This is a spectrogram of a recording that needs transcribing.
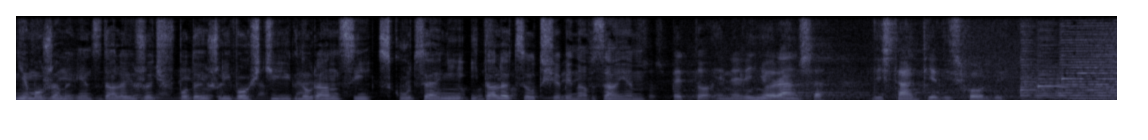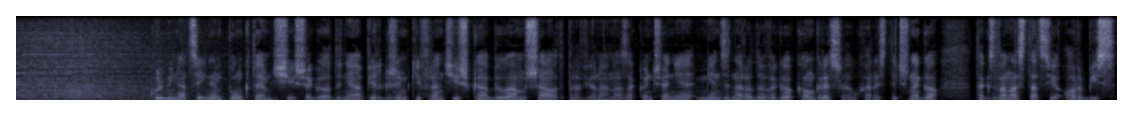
Nie możemy więc dalej żyć w podejrzliwości i ignorancji, skłóceni i dalecy od siebie nawzajem distanti e discordi. Kulminacyjnym punktem dzisiejszego dnia pielgrzymki Franciszka była msza odprawiona na zakończenie Międzynarodowego Kongresu Eucharystycznego. Tak stacja Orbis,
